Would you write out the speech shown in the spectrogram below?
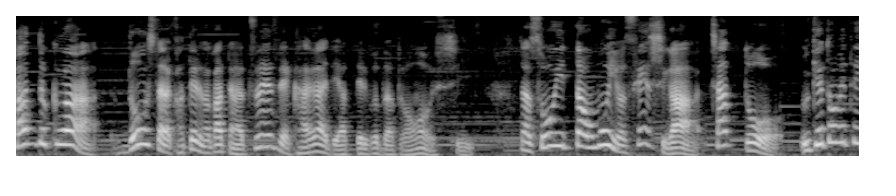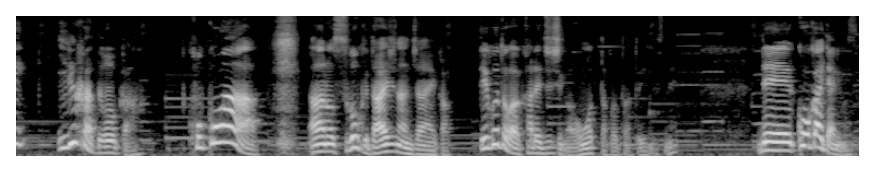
監督はどうしたら勝てるのかっていうのは常々考えてやってることだと思うしだからそういった思いを選手がちゃんと受け止めているかどうかここはあのすごく大事なんじゃないかっていうことが彼自身が思ったことだというんですね。でこう書いてあります。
